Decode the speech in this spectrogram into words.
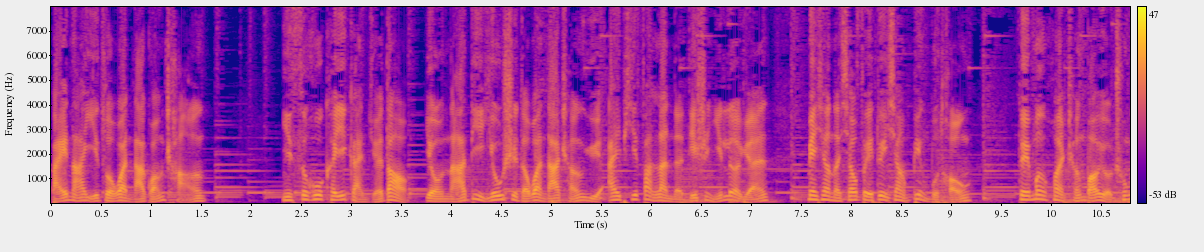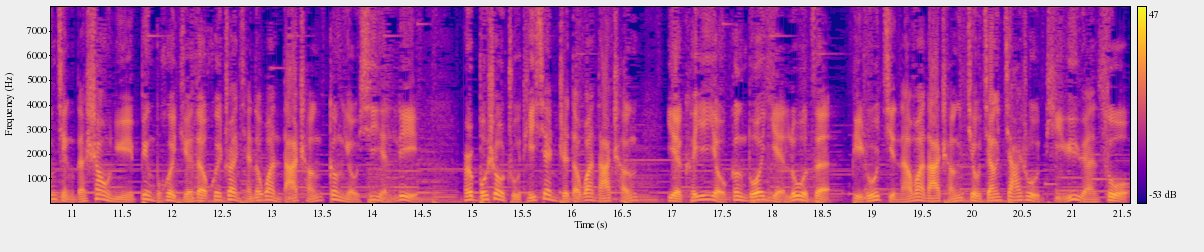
白拿一座万达广场。你似乎可以感觉到，有拿地优势的万达城与 IP 泛滥的迪士尼乐园，面向的消费对象并不同。对梦幻城堡有憧憬的少女，并不会觉得会赚钱的万达城更有吸引力；而不受主题限制的万达城，也可以有更多野路子，比如济南万达城就将加入体育元素。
